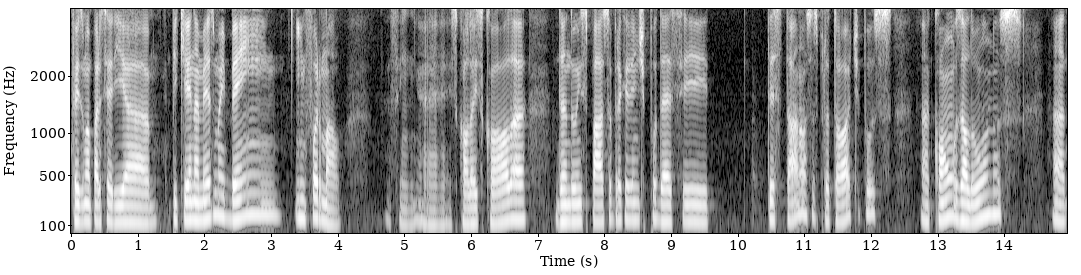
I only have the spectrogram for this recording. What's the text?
fez uma parceria pequena mesmo e bem informal. Assim, é, escola a escola, dando um espaço para que a gente pudesse testar nossos protótipos uh, com os alunos, uh,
